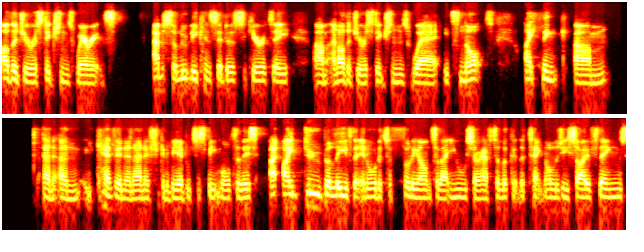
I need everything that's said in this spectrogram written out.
other jurisdictions where it's absolutely considered security um, and other jurisdictions where it's not. I think um, and, and Kevin and Anish are going to be able to speak more to this. I, I, do believe that in order to fully answer that, you also have to look at the technology side of things.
